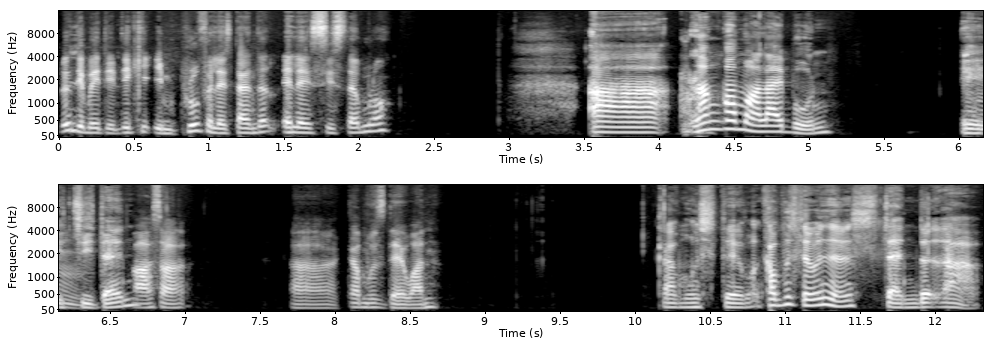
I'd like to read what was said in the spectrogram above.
你哋咪直接去 improve 你 standard 你 system 咯。啊，咱讲马来文，诶，字典，啊sa 诶 kamus dewan kamus dewan, kamus dewan 系 standard 啊。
